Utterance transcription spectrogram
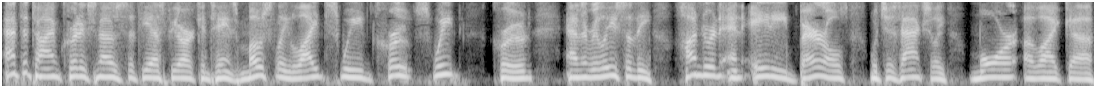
At the time, critics noticed that the SPR contains mostly light sweet crude, sweet crude and the release of the 180 barrels, which is actually more uh, like uh,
